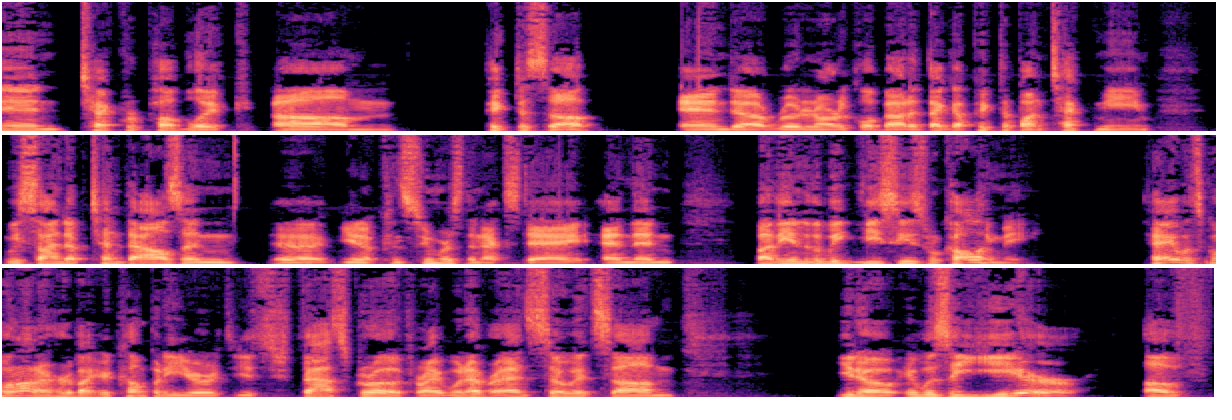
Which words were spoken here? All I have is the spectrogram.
then Tech Republic um, picked us up and uh, wrote an article about it. That got picked up on Techmeme. We signed up 10,000 uh, you know consumers the next day, and then by the end of the week, VCs were calling me. Hey, what's going on? I heard about your company. You're it's fast growth, right? Whatever. And so it's um, you know, it was a year of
